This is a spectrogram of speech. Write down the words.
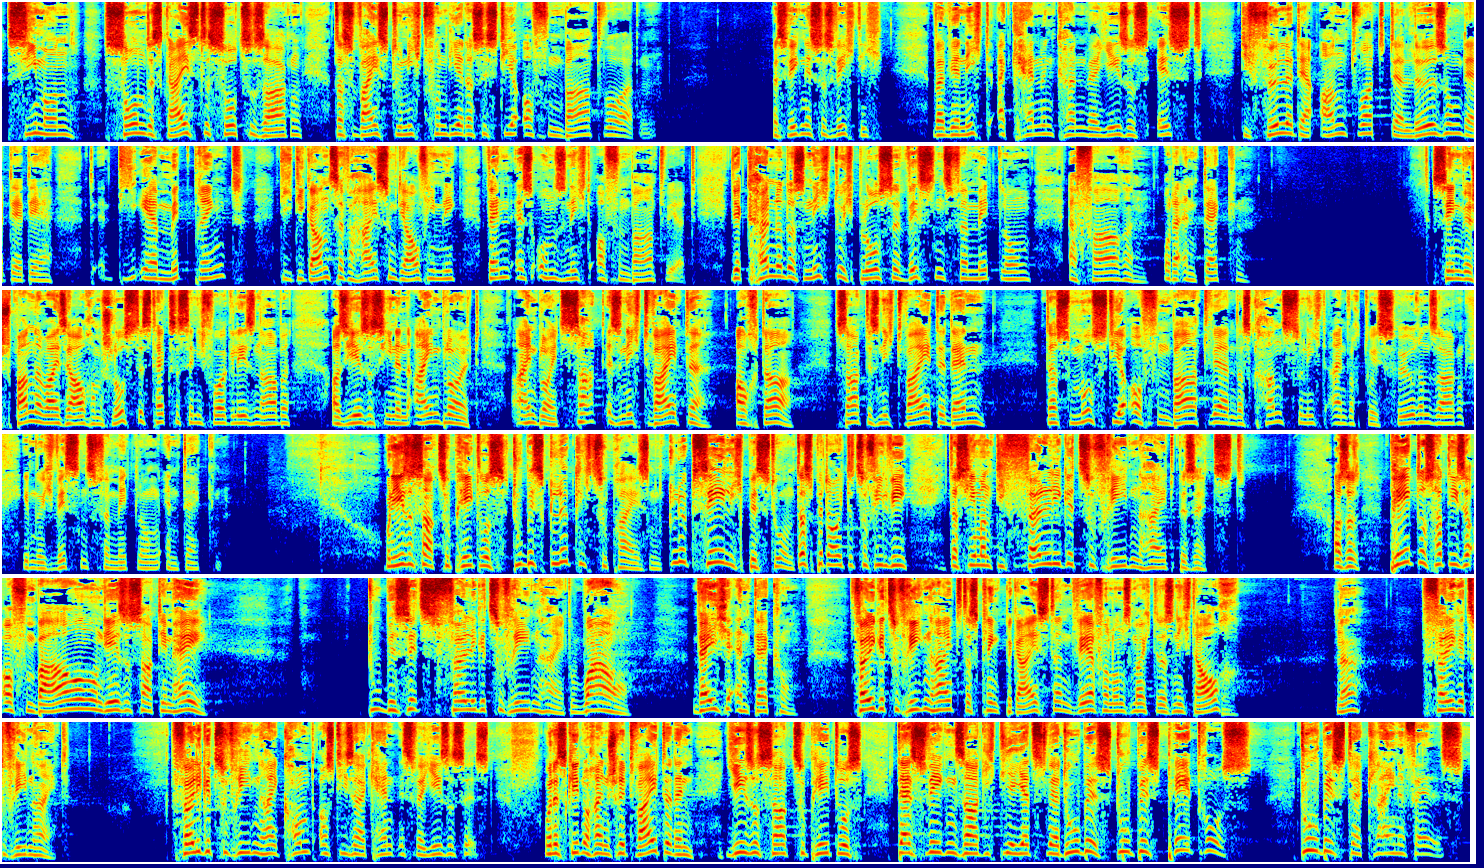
Simon, Sohn des Geistes sozusagen, das weißt du nicht von dir, das ist dir offenbart worden. Deswegen ist es wichtig, weil wir nicht erkennen können, wer Jesus ist, die Fülle der Antwort, der Lösung, der, der, der, die er mitbringt, die, die ganze Verheißung, die auf ihm liegt, wenn es uns nicht offenbart wird. Wir können das nicht durch bloße Wissensvermittlung erfahren oder entdecken. Sehen wir spannenderweise auch am Schluss des Textes, den ich vorgelesen habe, als Jesus ihnen einbläut, einbläut, sagt es nicht weiter, auch da, sagt es nicht weiter, denn das muss dir offenbart werden, das kannst du nicht einfach durchs Hören sagen, eben durch Wissensvermittlung entdecken. Und Jesus sagt zu Petrus, du bist glücklich zu preisen, glückselig bist du. Und das bedeutet so viel wie, dass jemand die völlige Zufriedenheit besitzt. Also Petrus hat diese Offenbarung und Jesus sagt ihm, hey, du besitzt völlige Zufriedenheit. Wow, welche Entdeckung. Völlige Zufriedenheit, das klingt begeisternd. Wer von uns möchte das nicht auch? Na? Völlige Zufriedenheit. Völlige Zufriedenheit kommt aus dieser Erkenntnis, wer Jesus ist. Und es geht noch einen Schritt weiter, denn Jesus sagt zu Petrus, deswegen sage ich dir jetzt, wer du bist. Du bist Petrus. Du bist der kleine Fels.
